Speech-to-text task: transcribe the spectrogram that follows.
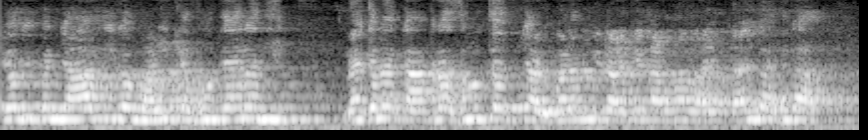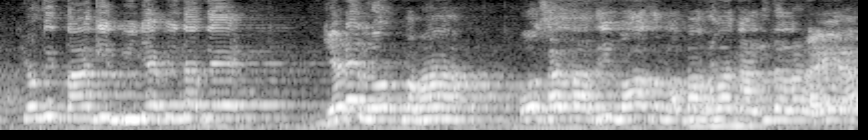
ਕਿਉਂਕਿ ਪੰਜਾਬ ਦੀ ਕੋਈ ਮਾੜੀ ਕਿਸਮਤ ਹੈ ਇਹਨਾਂ ਦੀ, ਮੈਂ ਕਹਿੰਦਾ ਕਾਂਗਰਸ ਨੂੰ ਤੇ ਝਾੜੂ ਵਾਲਿਆਂ ਨੂੰ ਵੀ ਰਲ ਕੇ ਲੜਨਾ ਚਾਹੀਦਾ ਸੀਗਾ ਕਿਉਂਕਿ ਤਾਂ ਕਿ ਬੀਜੇਪੀ ਦਾ ਤੇ ਜਿਹੜੇ ਲੋਕ ਭਵਾਂ ਹੋ ਸਕਦਾ ਸੀ ਬਹੁਤ ਲੰਬਾ ਸਮਾਂ ਅਕਾਲੀ ਦਲ ਰਹੇ ਆ,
